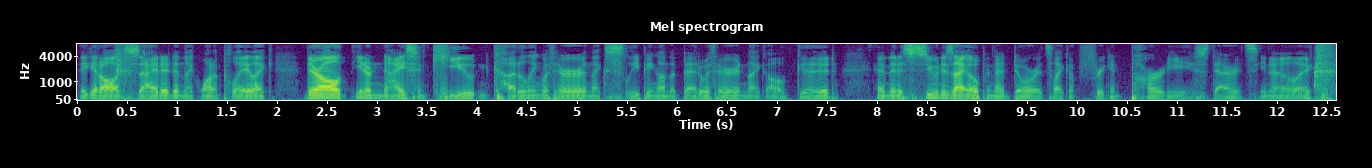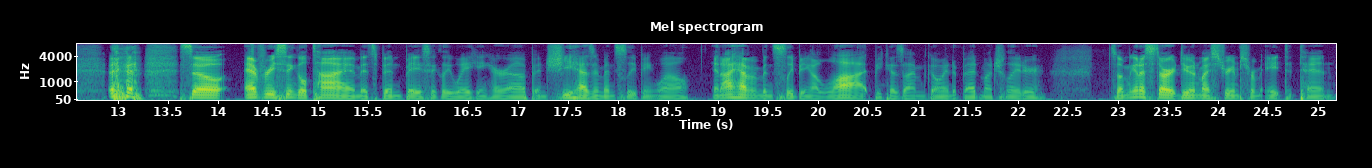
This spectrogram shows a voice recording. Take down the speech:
They get all excited and like want to play. Like they're all, you know, nice and cute and cuddling with her and like sleeping on the bed with her and like all good. And then as soon as I open that door, it's like a freaking party starts, you know, like so every single time it's been basically waking her up and she hasn't been sleeping well. And I haven't been sleeping a lot because I'm going to bed much later. So I'm going to start doing my streams from 8 to 10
